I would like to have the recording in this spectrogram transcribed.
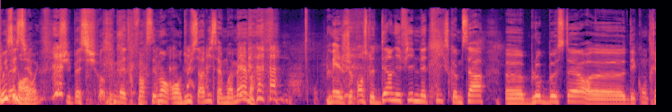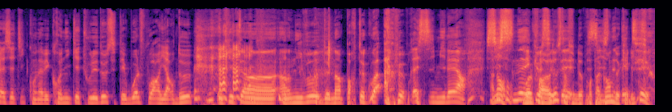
Oui, c'est moi, oui. Je suis pas sûr de m'être forcément rendu service à moi-même. Mais je pense le dernier film Netflix comme ça, euh, blockbuster euh, des contrées asiatiques qu'on avait chroniqué tous les deux, c'était Wolf Warrior 2, et qui était un, un niveau de n'importe quoi à peu près similaire. Si Ah non, ce n'est Wolf que Warrior 2, c'est un film de si propagande de qualité.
